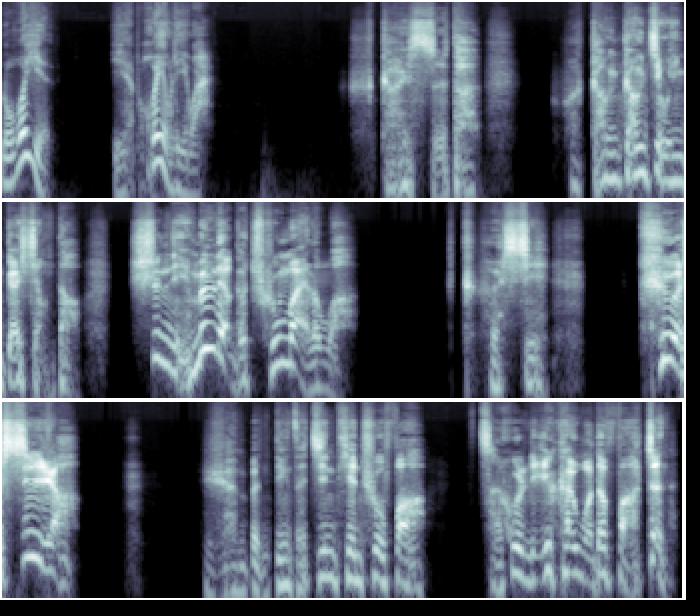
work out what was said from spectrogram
罗隐，也不会有例外。该死的！我刚刚就应该想到，是你们两个出卖了我。可惜，可惜呀！原本定在今天出发，才会离开我的法阵。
